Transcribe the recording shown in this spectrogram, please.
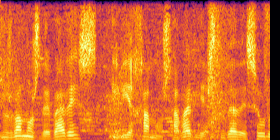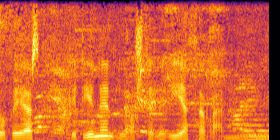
nos vamos de bares y viajamos a varias ciudades europeas que tienen la hostelería cerrada.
